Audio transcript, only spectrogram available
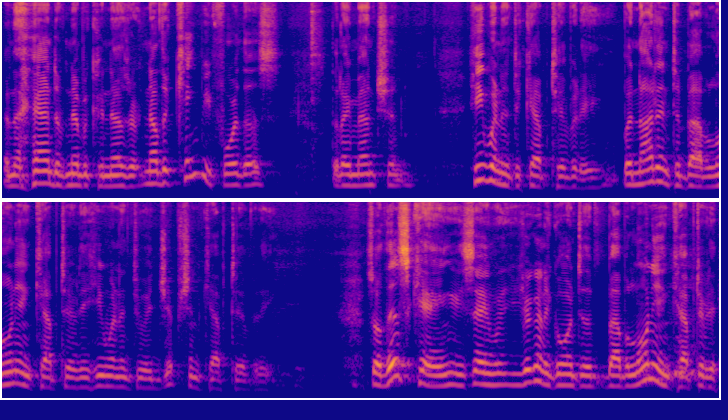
and the hand of Nebuchadnezzar. Now, the king before this that I mentioned, he went into captivity, but not into Babylonian captivity, he went into Egyptian captivity. So this king, he's saying, well, you're going to go into Babylonian captivity.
